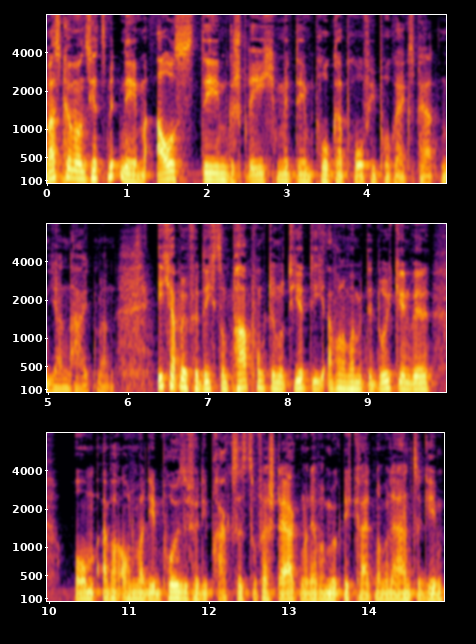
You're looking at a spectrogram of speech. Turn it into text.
Was können wir uns jetzt mitnehmen aus dem Gespräch mit dem Poker-Profi, Poker-Experten Jan Heidmann? Ich habe mir für dich so ein paar Punkte notiert, die ich einfach nochmal mit dir durchgehen will, um einfach auch nochmal die Impulse für die Praxis zu verstärken und einfach Möglichkeiten nochmal in der Hand zu geben,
